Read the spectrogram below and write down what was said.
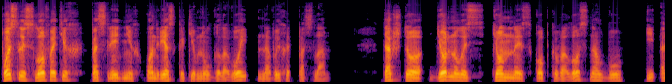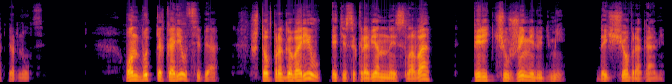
После слов этих последних он резко кивнул головой на выход послам, так что дернулась темная скобка волос на лбу и отвернулся. Он будто корил себя, что проговорил эти сокровенные слова перед чужими людьми, да еще врагами.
